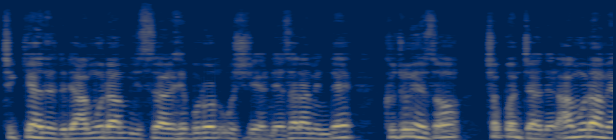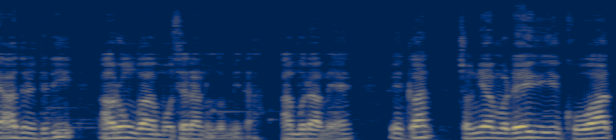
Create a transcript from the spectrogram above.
직계 아들들이 아므람, 이스라엘, 헤브론, 우시엘 네 사람인데 그 중에서 첫 번째 아들 아므람의 아들들이 아론과 모세라는 겁니다. 아므람의 그러니까 정리하면 레위, 고앗,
